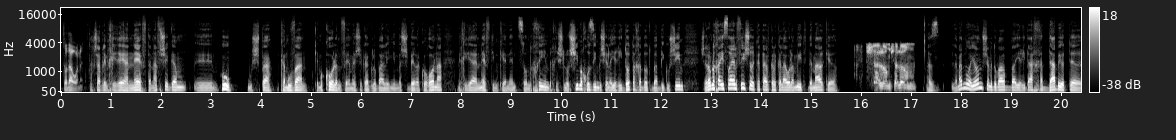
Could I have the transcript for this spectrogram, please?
תודה, רונן. עכשיו למחירי הנפט, ענף שגם אה, הוא מושפע, כמובן, כמו כל ענפי המשק הגלובלי ממשבר הקורונה. מחירי הנפט, אם כן, הם צונחים בכ-30% בשל הירידות החדות בביקושים. שלום לך, ישראל פישר, כתב כלכלה עולמית, דה מרקר. שלום, שלום. אז למדנו היום שמדובר בירידה החדה ביותר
